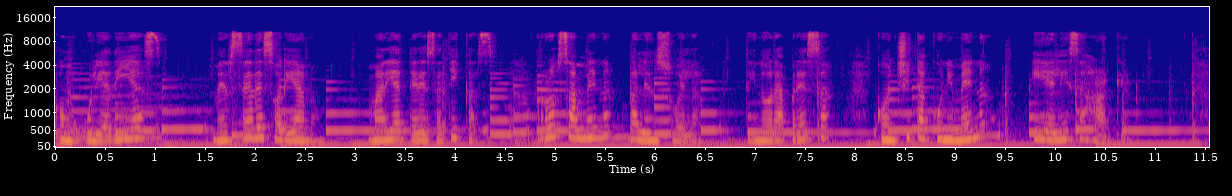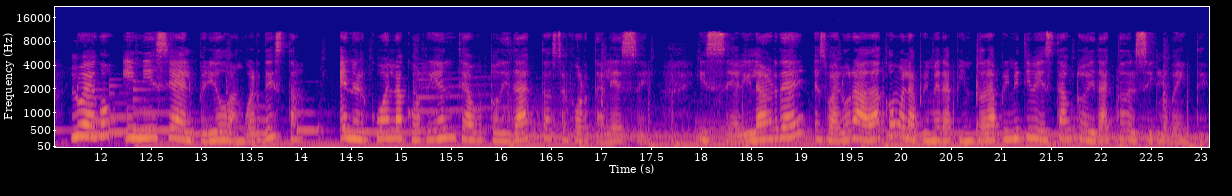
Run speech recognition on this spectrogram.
como Julia Díaz, Mercedes Soriano, María Teresa Ticas, Rosa Mena Valenzuela, Dinora Presa, Conchita Cunimena y Elisa Harker. Luego inicia el periodo vanguardista, en el cual la corriente autodidacta se fortalece y Celie Lardé es valorada como la primera pintora primitivista autodidacta del siglo XX.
